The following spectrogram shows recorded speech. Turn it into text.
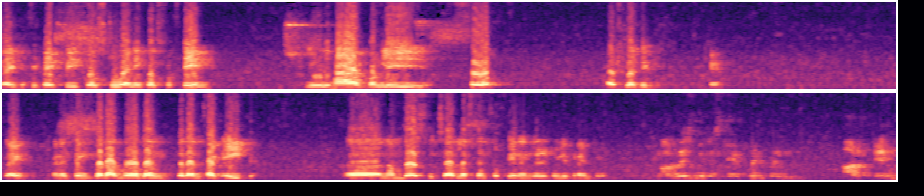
Right. If you take p equals two, n equals fifteen, you will have only four as the degree. Okay. Right. And I think there are more than there are in fact eight uh, numbers which are less than fifteen and relatively prime to it. You always make a statement when R n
